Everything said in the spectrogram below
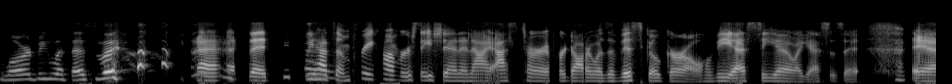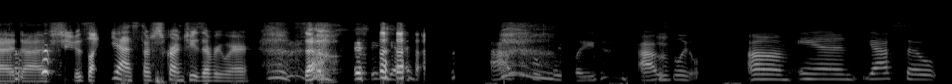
Lord be with us. But yes, that we had some pre-conversation, and I asked her if her daughter was a VSCO girl, V S C O, I guess is it, and uh, she was like, "Yes, there's scrunchies everywhere." So, yes, absolutely, absolutely. Um, and yeah, so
